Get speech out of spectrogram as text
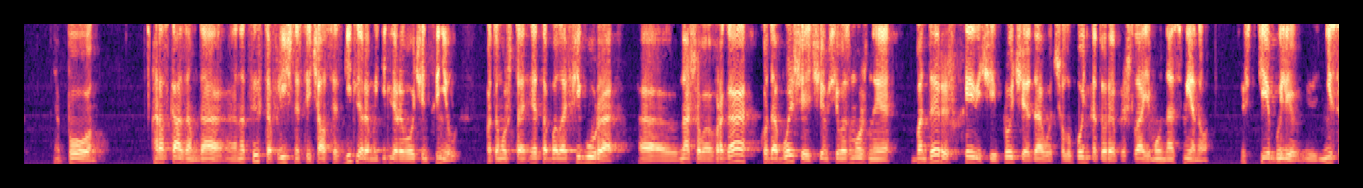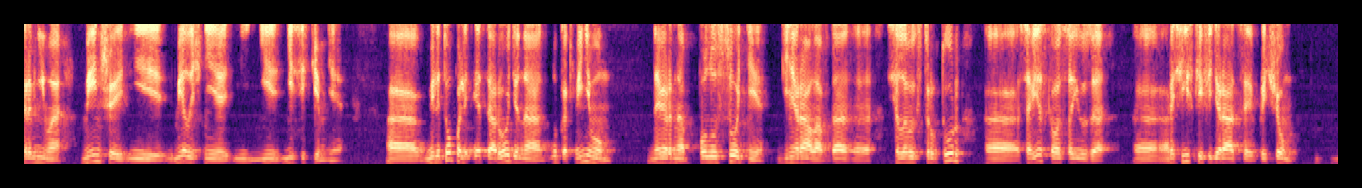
по рассказам да, нацистов лично встречался с Гитлером, и Гитлер его очень ценил потому что это была фигура э, нашего врага куда больше, чем всевозможные Бандеры, Шухевичи и прочее, да, вот Шалупонь, которая пришла ему на смену. То есть те были несравнимо меньше и мелочнее, и не, не системнее. Э, Мелитополь – это родина, ну, как минимум, наверное, полусотни генералов да, э, силовых структур Советского Союза, Российской Федерации, причем,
